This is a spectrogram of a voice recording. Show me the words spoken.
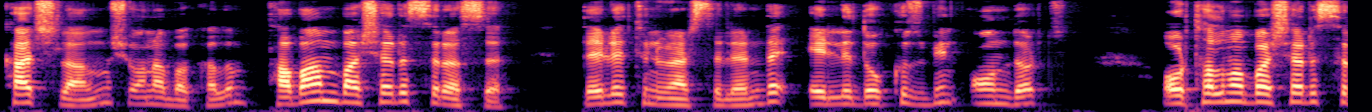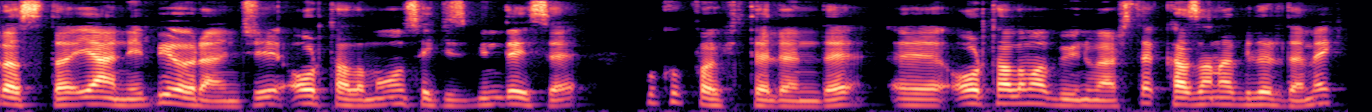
kaçla almış ona bakalım. Taban başarı sırası devlet üniversitelerinde 59.014, Ortalama başarı sırası da yani bir öğrenci ortalama 18 binde ise hukuk fakültelerinde e, ortalama bir üniversite kazanabilir demek.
